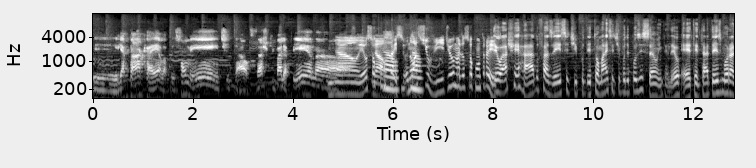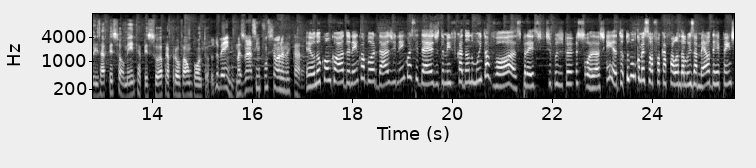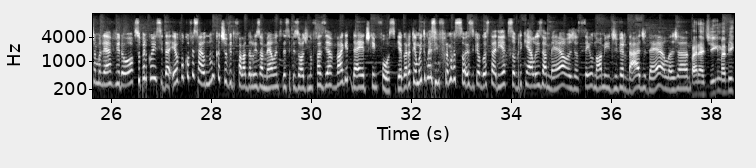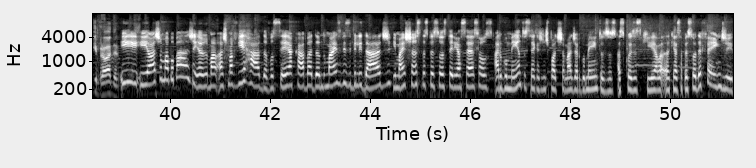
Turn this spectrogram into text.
ele ataca ela pessoalmente e tal. Vocês acham que vale a pena? Não, eu sou não. contra isso. Eu não, não, assisti o vídeo, mas eu sou contra isso. Eu acho errado fazer esse tipo de tomar esse tipo de posição, entendeu? É tentar desmoralizar pessoalmente a pessoa para provar um ponto. Tudo bem, mas não é assim que funciona, né, cara? Eu não concordo nem com a abordagem, nem com essa ideia de também ficar dando muita voz para esse tipo de pessoa. Eu acho que todo mundo começou a focar falando da Luísa Mel, de repente a mulher virou super conhecida. Eu vou confessar, eu nunca tinha ouvido falar da Luísa Mel antes desse episódio, não fazia vaga ideia de quem fosse. E agora eu tenho muito mais informações do que eu gostaria sobre quem é a Luísa Mel, já sei o nome de verdade dela, já. Paradigma Big Brother. E, e eu acho uma bobagem, eu acho uma via errada. Você acaba dando mais visibilidade e mais chance das pessoas terem acesso aos argumentos, se é que a gente pode chamar de argumentos, as coisas que, ela, que essa pessoa defende.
